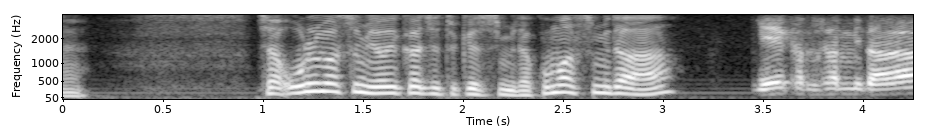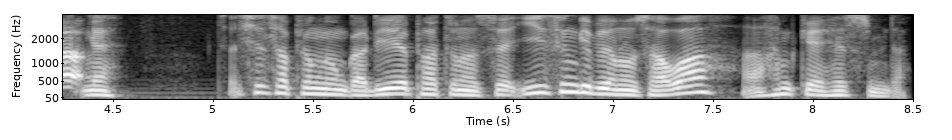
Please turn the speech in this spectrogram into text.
네. 자, 오늘 말씀 여기까지 듣겠습니다. 고맙습니다. 예, 감사합니다. 자, 시사평론가 리엘 파트너스의 이승기 변호사와 함께 했습니다.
